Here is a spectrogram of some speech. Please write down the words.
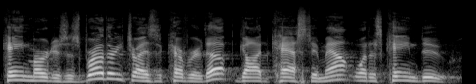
Cain murders his brother. He tries to cover it up. God casts him out. What does Cain do?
